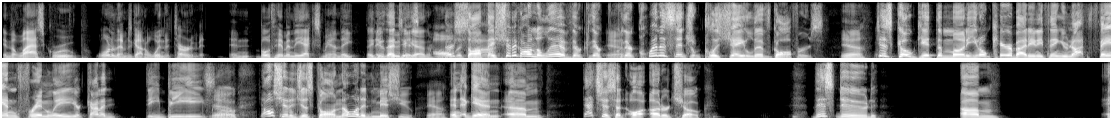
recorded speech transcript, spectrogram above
in the last group, one of them's got to win the tournament. And both him and the X Man, they They, do that this together. all They're the soft. They should have gone to live. They're they're Yeah. they're quintessential cliche live golfers. Yeah, Just go get the money. You don't care about anything. You're not fan friendly. You're kind of DB. So y'all should have just gone. No one would miss you. yeah. And again, um, that's just an utter choke. This dude, um,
